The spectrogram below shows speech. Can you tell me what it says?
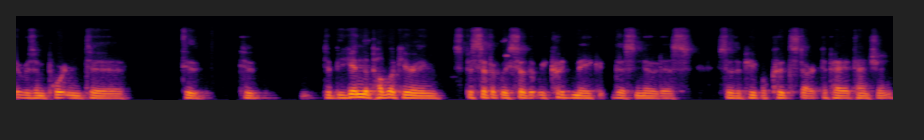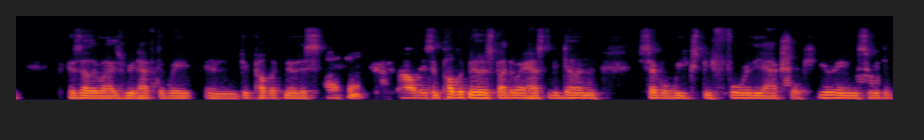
it was important to, to, to, to begin the public hearing specifically so that we could make this notice so that people could start to pay attention. Because otherwise we'd have to wait and do public notice Okay. holidays. And public notice, by the way, has to be done several weeks before the actual hearing. So we did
